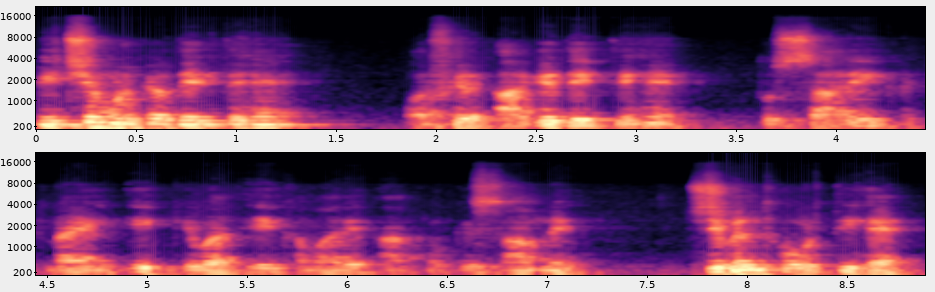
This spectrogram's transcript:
पीछे मुड़कर देखते हैं, और फिर आगे देखते हैं तो सारी घटनाएँ एक के बाद एक हमारे आँखों के सामने जीवंत हो उठती है।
